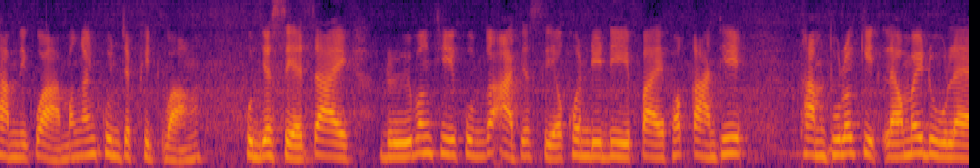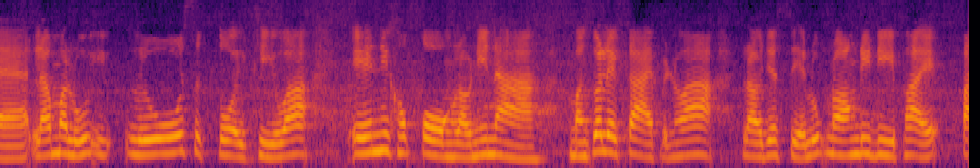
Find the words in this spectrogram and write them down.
ทำดีกว่าไม่งั้นคุณจะผิดหวัง คุณจะเสียใจ หรือบางทีคุณก็อาจจะเสียคนดีๆ ไป เพราะการที่ทำธุรกิจแล้วไม่ดูแล แล้วมารู้รู้สึกตัวอีกทีว่า เอ๊ะนี่เขาโกงเรานี่นา มันก็เลยกลายเป็นว่าเราจะเสียลูกน้องดีๆไปไป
